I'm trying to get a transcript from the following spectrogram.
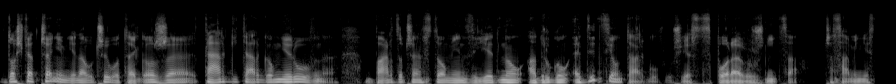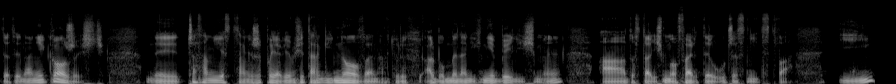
doświadczenie mnie nauczyło tego, że targi targom nierówne. Bardzo często między jedną a drugą edycją targów już jest spora różnica czasami niestety na niekorzyść. Y, czasami jest tak, że pojawiają się targi nowe, na których albo my na nich nie byliśmy, a dostaliśmy ofertę uczestnictwa. I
